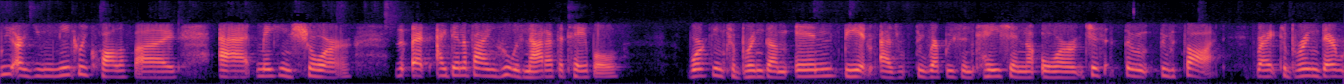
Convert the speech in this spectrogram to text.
we are uniquely qualified at making sure that identifying who is not at the table, working to bring them in, be it as through representation or just through through thought, right? To bring their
